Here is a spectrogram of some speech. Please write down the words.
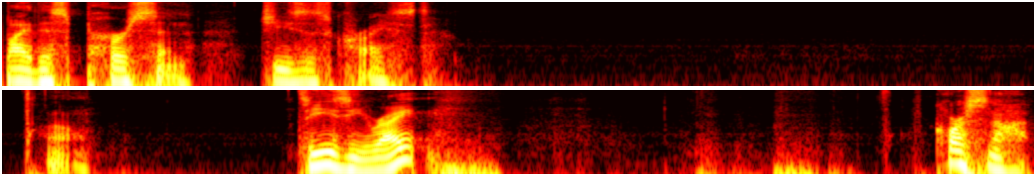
by this person, Jesus Christ. Oh, it's easy, right? Of course not.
